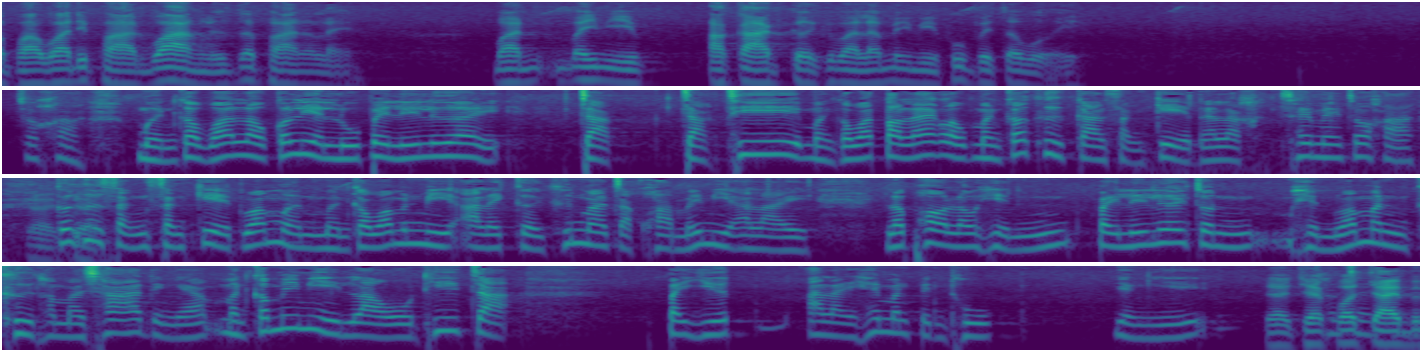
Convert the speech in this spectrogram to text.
สภาวะนิพพานว่างหรือนิพพานอะไร มันไม่มีอาการเกิดขึ้นมาแล้วไม่มีผู้ไปเสวย เจ้าค่ะ เหมือนกับว่าเราก็เรียนรู้ไปเรื่อยๆ จากจากที่เหมือนกับว่าตอนแรกเรา มันก็คือการสังเกตนั่นแหละใช่ไหมเจ้าคะก็คือสังสังเกตว่าเหมือนเหมือนกับว่ามันมีอะไรเกิดขึ้นมาจากความไม่มีอะไร แล้วพอเราเห็นไปเรื่อย ๆ จนเห็นว่ามันคือธรรมชาติอย่างเงี้ย มันก็ไม่มีเราที่จะไปยึดอะไรให้มันเป็นทุกข์อย่างนี้ ใช่ใช่พอใจไป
